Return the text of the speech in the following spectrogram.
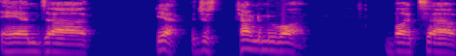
and uh, yeah, it's just time to move on. But uh,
